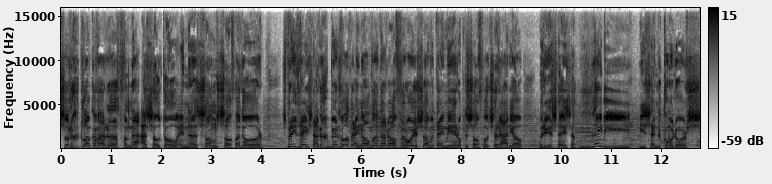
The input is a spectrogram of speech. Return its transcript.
Zonnige klanken waren dat van eh, Asoto en eh, San Salvador. Sprintrace, nou er gebeurt wel het een en ander. Daarover hoor je zometeen meer op de Zandvoortse radio. Maar eerst deze Lady. Hier zijn de Commodores.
